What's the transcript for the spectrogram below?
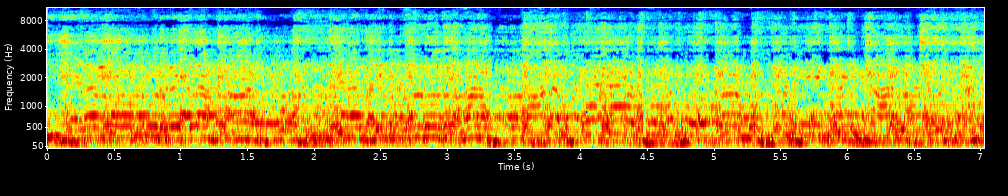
మెడలో పూలల హారం అందిన దైత్యుడు దహనం శ్రీమాత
